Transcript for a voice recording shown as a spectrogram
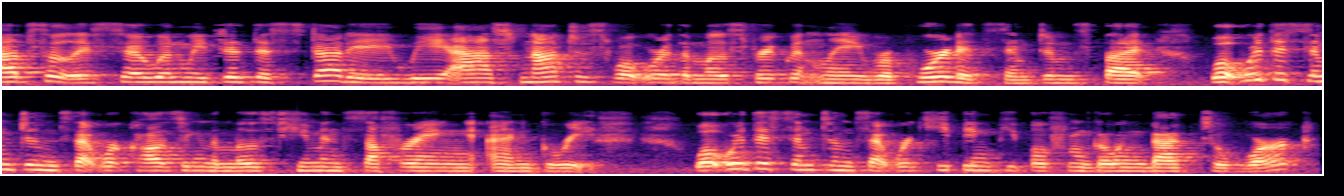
Absolutely. So when we did this study, we asked not just what were the most frequently reported symptoms, but what were the symptoms that were causing the most human suffering and grief? What were the symptoms that were keeping people from going back to work?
